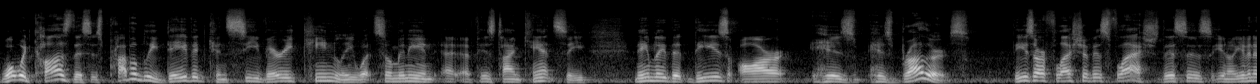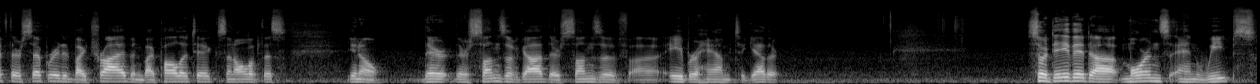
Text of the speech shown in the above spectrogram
what would cause this is probably David can see very keenly what so many in, uh, of his time can't see, namely that these are his, his brothers. These are flesh of his flesh. This is, you know, even if they're separated by tribe and by politics and all of this, you know, they're, they're sons of God, they're sons of uh, Abraham together. So David uh, mourns and weeps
